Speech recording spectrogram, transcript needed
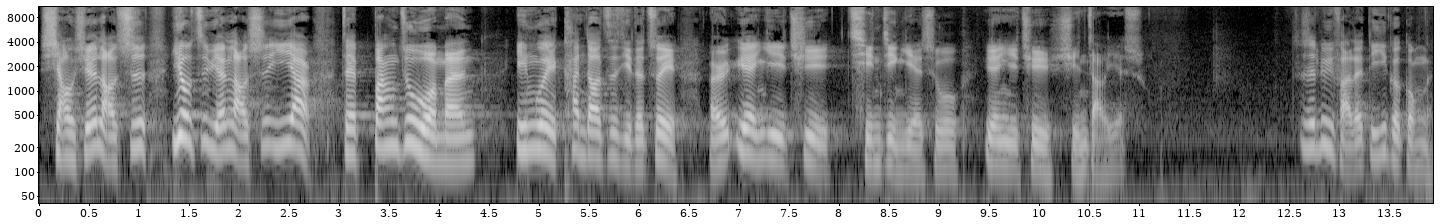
小学老师、幼稚园老师一样，在帮助我们，因为看到自己的罪而愿意去亲近耶稣，愿意去寻找耶稣。这是律法的第一个功能。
